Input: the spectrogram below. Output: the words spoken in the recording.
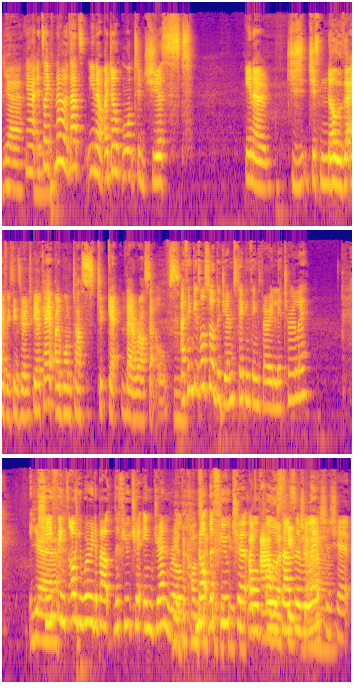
Yeah. Yeah, it's like no, that's you know, I don't want to just you know j- just know that everything's going to be okay. I want us to get there ourselves. I think it's also the gems taking things very literally. Yeah. She thinks, oh, you're worried about the future in general, Yeah, the concept not the of the future, future. Like of our us as a future. relationship.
